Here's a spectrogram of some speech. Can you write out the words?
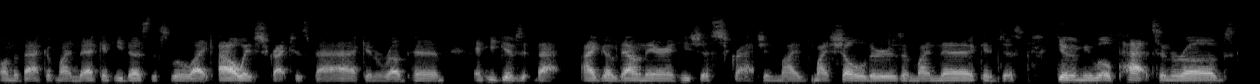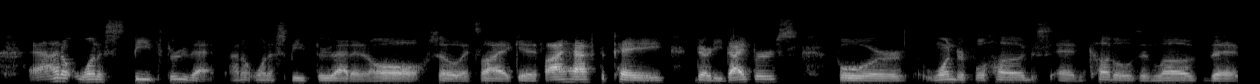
on the back of my neck, and he does this little like I always scratch his back and rub him, and he gives it back. I go down there and he's just scratching my my shoulders and my neck and just giving me little pats and rubs. I don't want to speed through that. I don't want to speed through that at all. So it's like if I have to pay dirty diapers for wonderful hugs and cuddles and love, then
